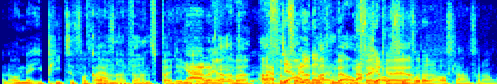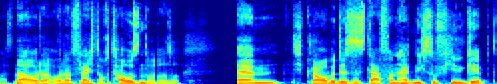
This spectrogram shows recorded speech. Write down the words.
von irgendeiner EP zu verkaufen. 300 waren es bei dem Ja, Ding, aber, ja, aber äh, ah, habt ihr 500 andere- machen wir auch macht weg. ja auch ja, ja. 500 Auflagen von irgendwas, ne? Oder, oder vielleicht auch 1000 oder so. Ähm, ich glaube, dass es davon halt nicht so viel gibt.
